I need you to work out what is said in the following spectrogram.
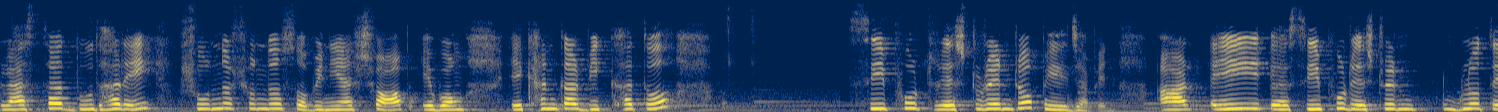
রাস্তার দুধারেই সুন্দর সুন্দর সোভিনিয়ার শপ এবং এখানকার বিখ্যাত সি ফুড রেস্টুরেন্টও পেয়ে যাবেন। আর এই সি ফুড রেস্টুরেন্টগুলোতে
